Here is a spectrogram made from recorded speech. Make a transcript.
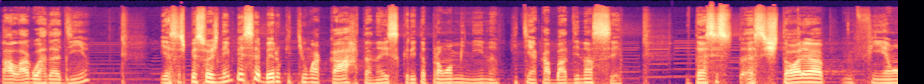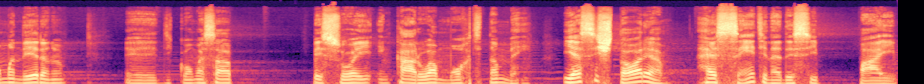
tá lá guardadinho. E essas pessoas nem perceberam que tinha uma carta, né, escrita para uma menina que tinha acabado de nascer. Então essa, essa história, enfim, é uma maneira, né, é, de como essa pessoa encarou a morte também. E essa história recente, né, desse pai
